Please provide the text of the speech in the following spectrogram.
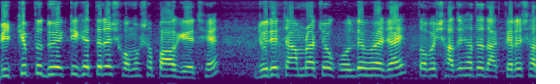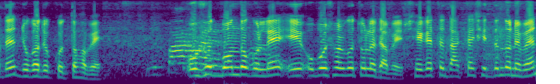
বিক্ষিপ্ত দু একটি ক্ষেত্রে সমস্যা পাওয়া গিয়েছে। যদি চামড়া চোখ হলদে হয়ে যায়, তবে সাথে সাথে ডাক্তারের সাথে যোগাযোগ করতে হবে। ওষুধ বন্ধ করলে এ উপসর্গ চলে যাবে। সেক্ষেত্রে ডাক্তার সিদ্ধান্ত নেবেন,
